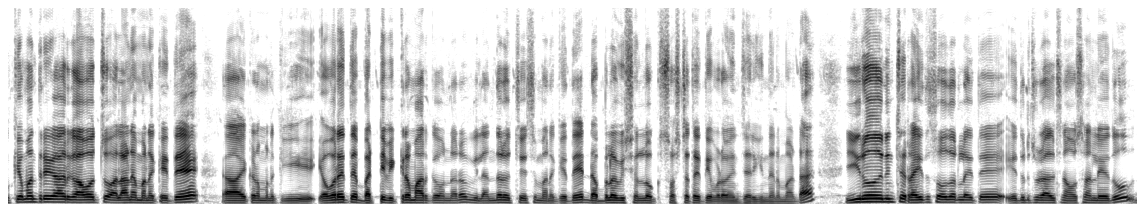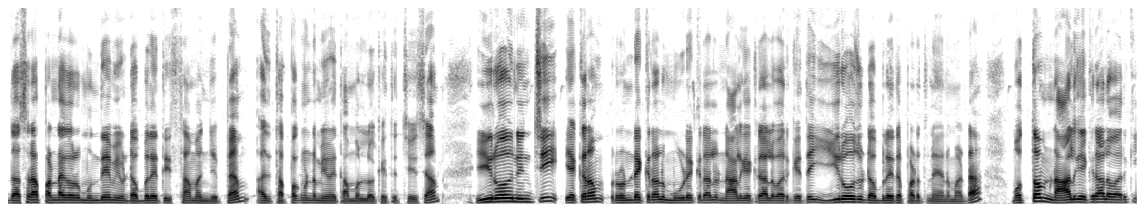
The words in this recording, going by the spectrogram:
ముఖ్యమంత్రి గారు కావచ్చు అలానే మనకైతే ఇక్కడ మనకి ఎవరైతే బట్టి విక్రమార్క ఉన్నారో వీళ్ళందరూ వచ్చేసి మనకైతే డబ్బుల విషయంలో ఒక స్పష్టత అయితే ఇవ్వడం జరిగిందనమాట ఈ రోజు నుంచి రైతు సోదరులు అయితే ఎదురు చూడాల్సిన అవసరం లేదు. దసరా పండగ ముందే మేము డబ్బులు అయితే ఇస్తామని చెప్పాం. అది తప్పకుండా మేమైతే అమల్లోకి అయితే చేశాం. ఈ రోజు నుంచి ఎకరం రెండు ఎకరాలు మూడు ఎకరాలు నాలుగు ఎకరాల వరకు అయితే ఈ రోజు డబ్బులు అయితే పడుతున్నాయి అనమాట మొత్తం నాలుగు ఎకరాల వరకు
